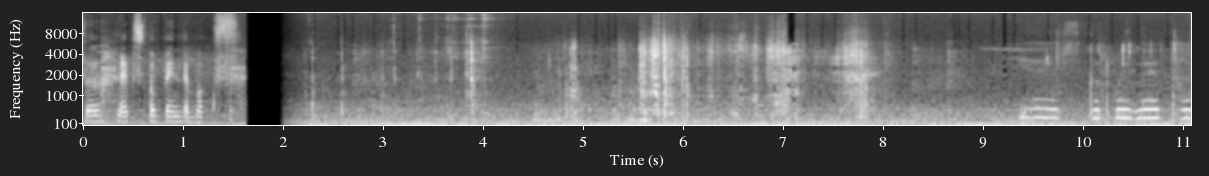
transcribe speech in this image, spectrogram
So let's open the box. Yes got my letter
